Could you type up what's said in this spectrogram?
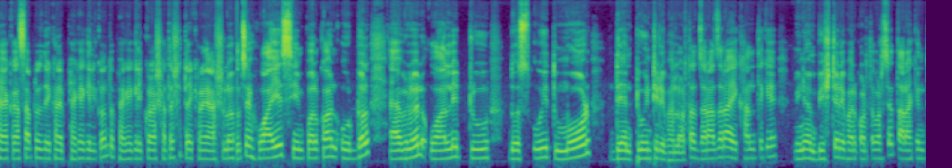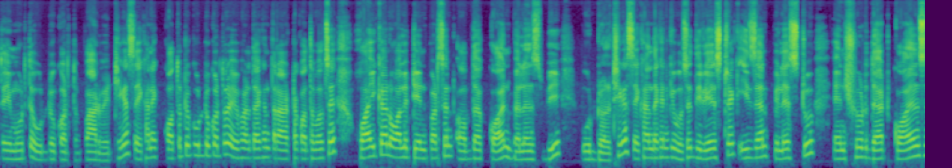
ফ্যাক আছে, আপনি যদি এখানে ফ্যাকে ক্লিক করেন, তো ফ্যাকে ক্লিক করার সাথে সাথে এখানে আসলে হচ্ছে why simple coin withdraw available only to those with more than twenty রিভার অর্থাৎ যারা যারা এখান থেকে মিনিমাম বিশটা রিভার করতে পারছে, তারা কিন্তু এই মুহূর্তে উড্ডো করতে পারবে, ঠিক আছে? এখানে কতটুকু উড্ডো করতে পারবে এবার দেখেন তারা একটা কথা বলছে why can only ten percent of the coin balance be withdrawal ঠিক আছে? এখানে দেখেন কি বলছে the restriction is and place to ensure that coins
